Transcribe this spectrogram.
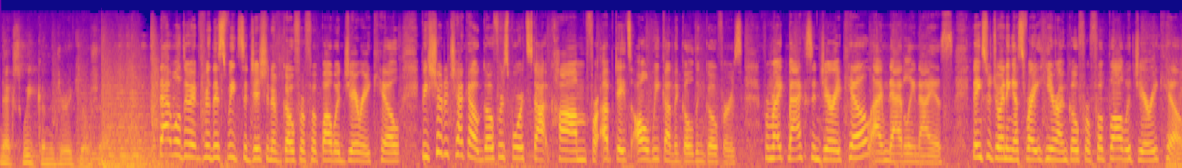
next week on the Jerry Kill Show. That will do it for this week's edition of Gopher Football with Jerry Kill. Be sure to check out gophersports.com for updates all week on the Golden Gophers. For Mike Max and Jerry Kill, I'm Natalie Nias. Thanks for joining us right here on Gopher Football with Jerry Kill.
